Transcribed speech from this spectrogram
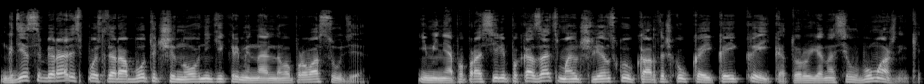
где собирались после работы чиновники криминального правосудия. И меня попросили показать мою членскую карточку ККК, которую я носил в бумажнике.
